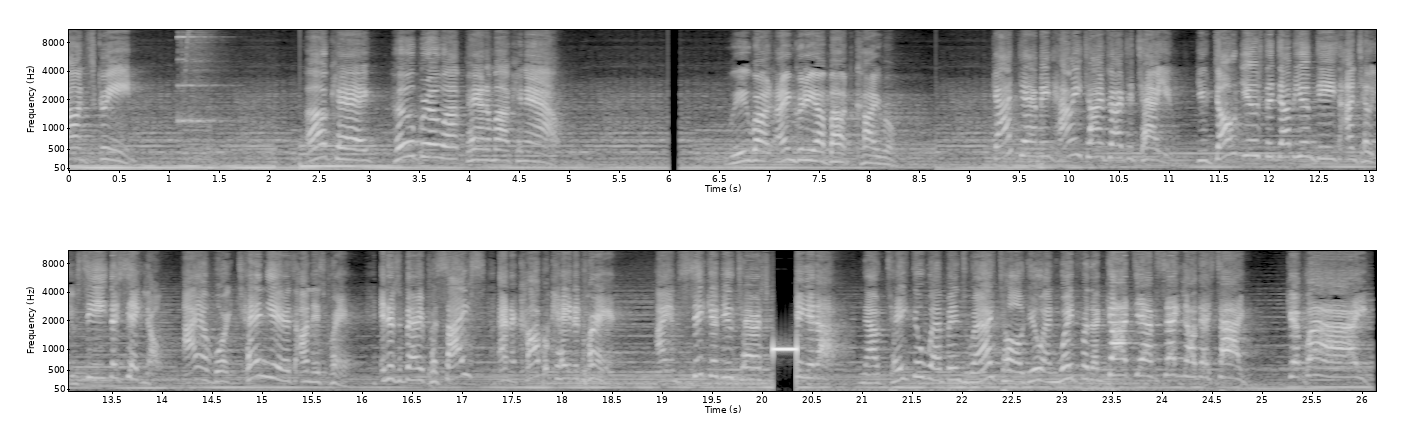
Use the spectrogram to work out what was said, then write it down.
on screen. Okay, who blew up Panama Canal? We were angry about Cairo. God damn it, how many times do I have to tell you? You don't use the WMDs until you see the signal. I have worked 10 years on this plan. It is a very precise and a complicated plan. I am sick of you terrorists f***ing it up. Now take the weapons where I told you and wait for the goddamn signal this time. Goodbye!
